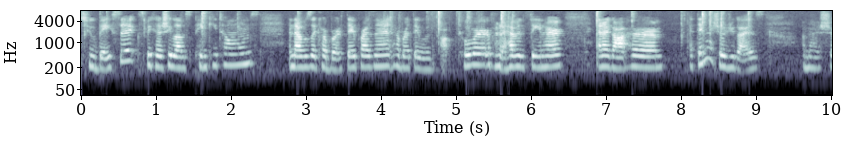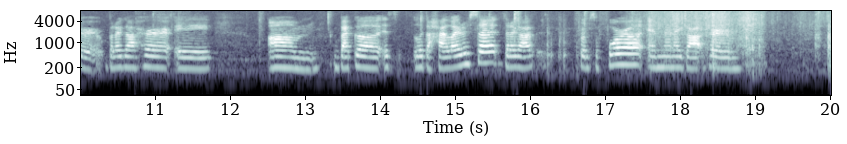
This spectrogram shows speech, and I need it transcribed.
2 Basics because she loves pinky tones, and that was like her birthday present. Her birthday was October, but I haven't seen her. And I got her, I think I showed you guys, I'm not sure, but I got her a um, Becca, it's like a highlighter set that I got from Sephora, and then I got her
